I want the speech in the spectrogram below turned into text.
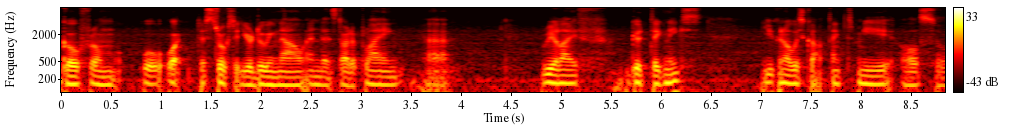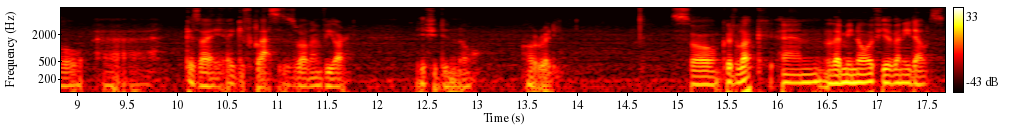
go from what the strokes that you're doing now and then start applying uh, real life good techniques. You can always contact me also because uh, I, I give classes as well in VR if you didn't know already. So good luck and let me know if you have any doubts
